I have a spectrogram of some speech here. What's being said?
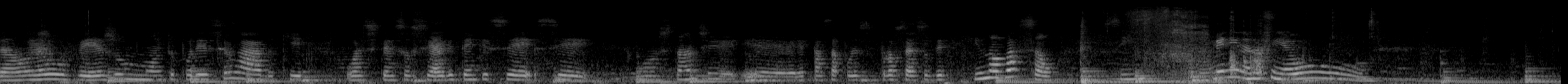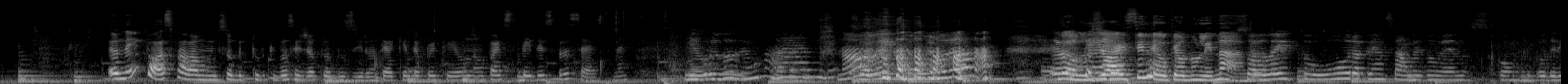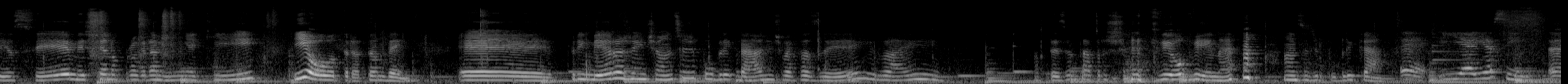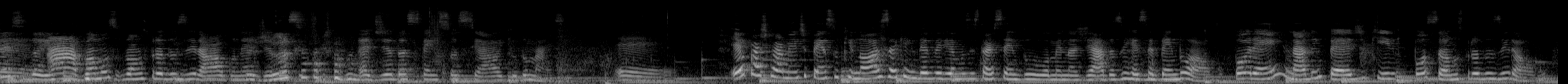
Então eu vejo muito por esse lado, que o assistente social tem que ser, ser constante, é, passar por esse processo de inovação. Sim. Meninas, assim, eu. Eu nem posso falar muito sobre tudo que vocês já produziram até aqui, até porque eu não participei desse processo, né? Não eu... produzimos nada. Não, Só leitura. eu não, entendo. Joyce leu, que eu não li nada. Só leitura, pensar mais ou menos como que poderia ser, mexer no programinha aqui. E outra também. É, primeiro a gente, antes de publicar, a gente vai fazer e vai apresentar para o chefe ouvir, né? Antes de publicar. É, e aí assim. é, isso daí? Ah, vamos, vamos produzir algo, né? Dia tá é dia do assistente social e tudo mais. É, eu particularmente penso que nós é quem deveríamos estar sendo homenageadas e recebendo algo. Porém, nada impede que possamos produzir algo.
